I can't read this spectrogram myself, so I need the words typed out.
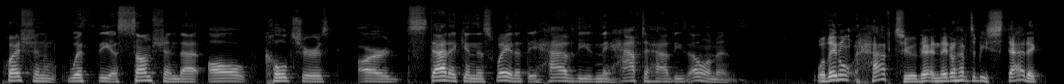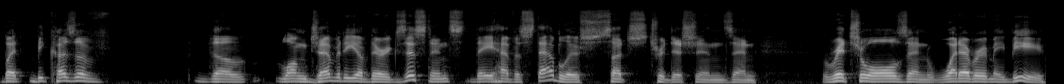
question with the assumption that all cultures are static in this way that they have these and they have to have these elements. Well, they don't have to, and they don't have to be static, but because of the longevity of their existence, they have established such traditions and rituals and whatever it may be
